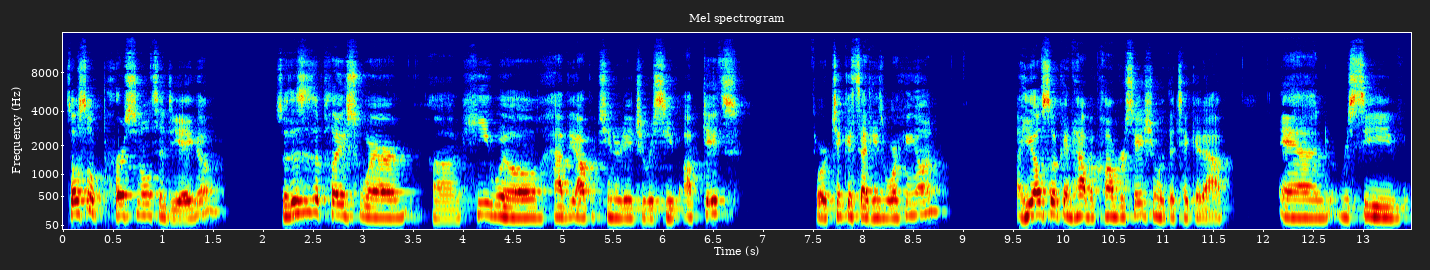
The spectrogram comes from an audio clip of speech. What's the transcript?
It's also personal to Diego. So this is a place where um, he will have the opportunity to receive updates for tickets that he's working on. He also can have a conversation with the Tikit app and receive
